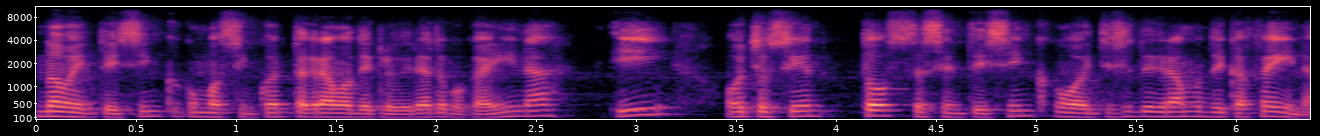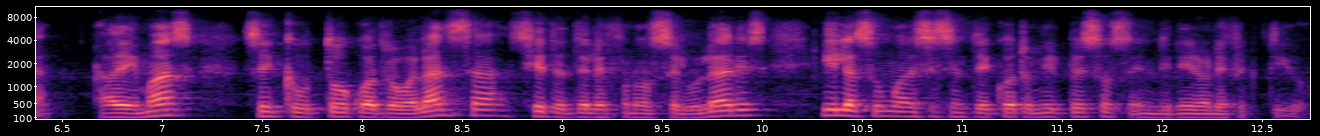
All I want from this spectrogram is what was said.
95,50 gramos de clorhidrato de cocaína y 865,27 gramos de cafeína. Además, se incautó 4 balanzas, 7 teléfonos celulares y la suma de 64 mil pesos en dinero en efectivo.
